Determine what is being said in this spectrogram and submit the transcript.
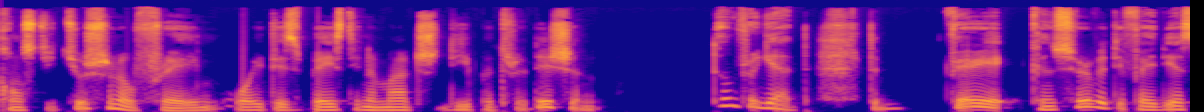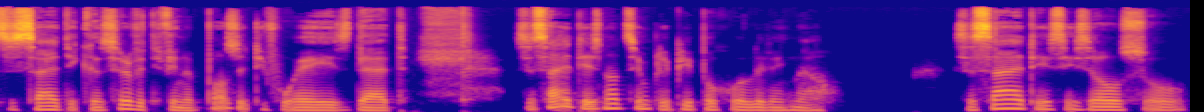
constitutional frame or it is based in a much deeper tradition. Don't forget, the very conservative idea of society, conservative in a positive way, is that society is not simply people who are living now. Society is also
